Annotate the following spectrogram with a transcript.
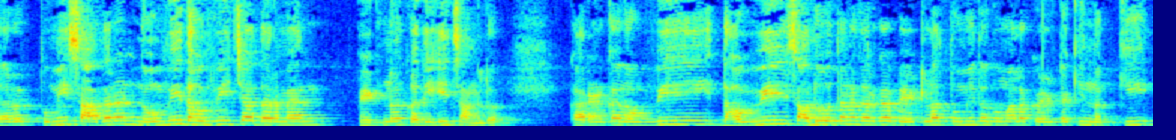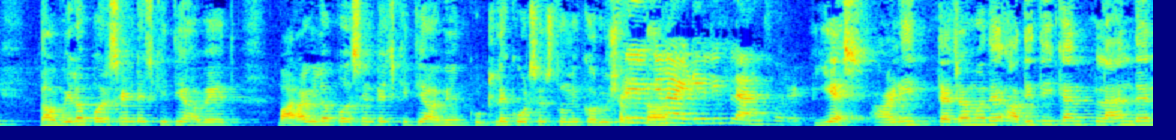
तर तुम्ही साधारण नववी दहावीच्या दरम्यान भेटणं कधीही चांगलं. कारण का नववी दहावी चालू होताना जर का भेटलात तुम्ही तर तुम्हाला कळतं की नक्की दहावीला पर्सेंटेज किती हवेत बारावीला पर्सेंटेज किती हवेत कुठले कोर्सेस तुम्ही करू शकता. plan for it. येस आणि त्याच्यामध्ये Aditi can plan their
